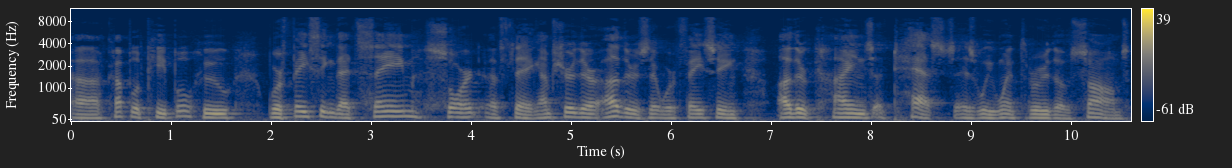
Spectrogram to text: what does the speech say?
uh, a couple of people who were facing that same sort of thing. I'm sure there are others that were facing other kinds of tests as we went through those Psalms.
